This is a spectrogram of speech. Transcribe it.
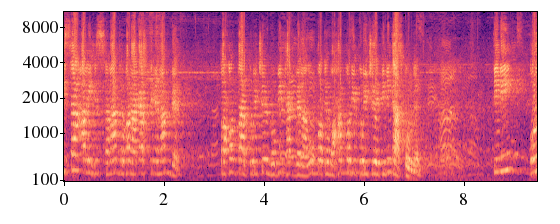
ঈসা আলাইহিস সালাম যখন আকাশ থেকে নামবেন, তখন তার পরিচয় নবী থাকবে না, উম্মতে মুহাম্মদী পরিচয়ে তিনি কাজ করবেন। তিনি কোন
